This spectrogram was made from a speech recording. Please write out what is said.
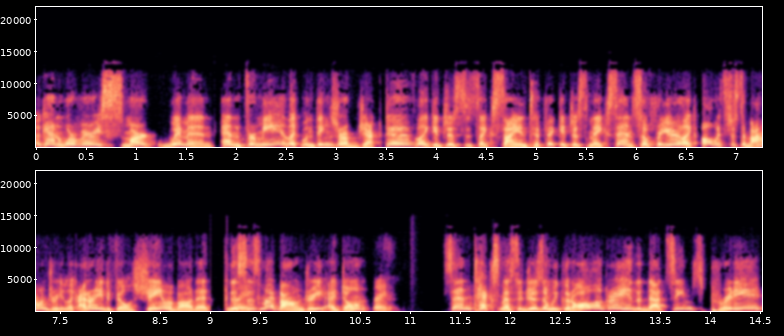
again, we're very smart women. And for me, like, when things are objective, like, it just, it's like scientific, it just makes sense. So for you, you're like, oh, it's just a boundary. Like, I don't need to feel shame about it. This right. is my boundary. I don't. Right send text messages and we could all agree that that seems pretty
